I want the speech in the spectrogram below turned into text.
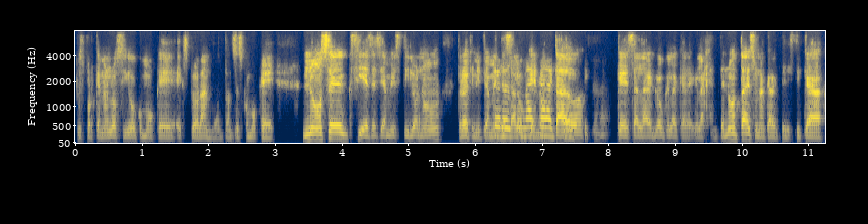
pues ¿por qué no lo sigo como que explorando? Entonces como que no sé si ese sea mi estilo o no, pero definitivamente es, algo que he notado, que es algo que la, la gente nota, es una característica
